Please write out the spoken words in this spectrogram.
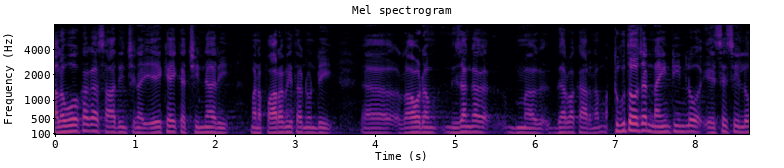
అలవోకగా సాధించిన ఏకైక చిన్నారి మన పారమిత నుండి రావడం నిజంగా గర్వకారణం. టూ థౌజండ్ నైన్టీన్లో ఎస్ఎస్సిలో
